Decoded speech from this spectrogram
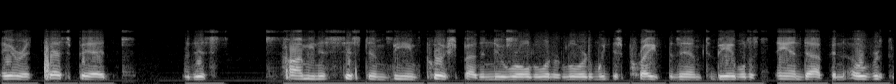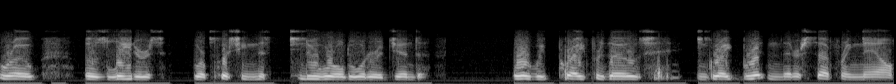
They are a test bed for this communist system being pushed by the New World Order, Lord, and we just pray for them to be able to stand up and overthrow those leaders who are pushing this New World Order agenda. Lord, we pray for those in Great Britain that are suffering now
